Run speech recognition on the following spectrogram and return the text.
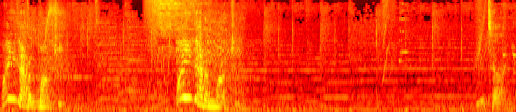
Why you got a monkey? Why you got a monkey? Telling you.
